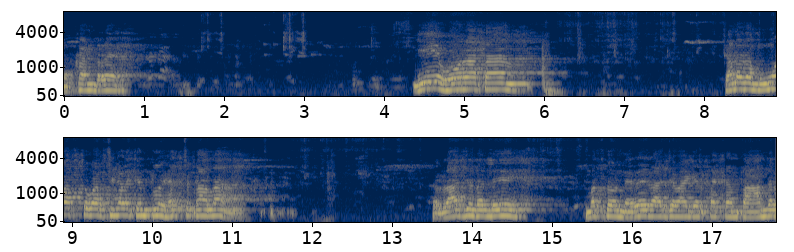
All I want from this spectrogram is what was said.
ಮುಖಂಡ್ರೆ, ಈ ಹೋರಾಟ ಕಳೆದ ಮೂವತ್ತು ವರ್ಷಗಳಕ್ಕಿಂತಲೂ ಹೆಚ್ಚು ಕಾಲ ರಾಜ್ಯದಲ್ಲಿ ಮತ್ತು ನೆರೆ ರಾಜ್ಯವಾಗಿರ್ತಕ್ಕಂಥ ಆಂಧ್ರ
